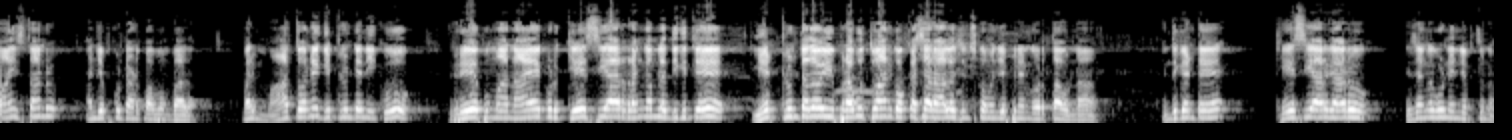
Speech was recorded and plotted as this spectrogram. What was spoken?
వాయిస్తాండ్రు అని చెప్పుకుంటాడు పాపం బాధ. మరి మాతోనే గిట్లుంటే నీకు రేపు మా నాయకుడు కేసీఆర్ రంగంలో దిగితే ఎట్లుంటదో ఈ ప్రభుత్వానికి ఒక్కసారి ఆలోచించుకోమని చెప్పి నేను కొడతా ఉన్నా. ఎందుకంటే కేసీఆర్ గారు నిజంగా కూడా నేను చెప్తున్నా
